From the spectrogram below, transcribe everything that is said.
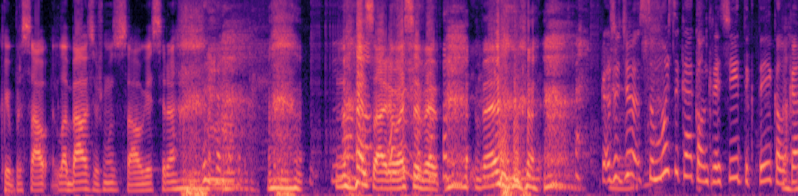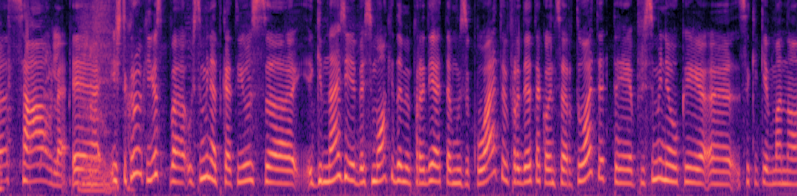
kaip ir sau, labiausiai iš mūsų saugęs yra. Nu, Na, sariuosi, bet. Bet Žodžiu, su muzika konkrečiai tik tai kol kas saulė. E, iš tikrųjų, kai jūs pa, užsiminėt, kad jūs e, gimnazijoje besimokydami pradėjote muzikuoti, pradėjote koncertuoti, tai prisiminiau, kai, e, sakykime, mano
